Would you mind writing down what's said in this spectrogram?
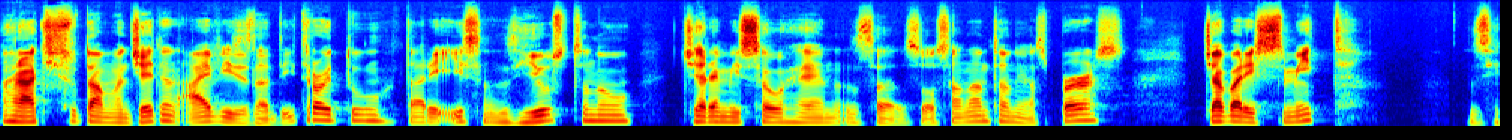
hráči sú tam Jaden Ivy z Detroitu, Tari Eason z Houstonu, Jeremy Sohan z, z San Antonio Spurs, Jabari Smith z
